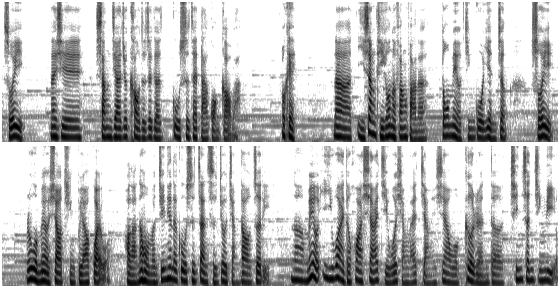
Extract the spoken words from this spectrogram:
所以那些商家就靠着这个故事在打广告吧。OK，那以上提供的方法呢都没有经过验证，所以如果没有效，请不要怪我。好了，那我们今天的故事暂时就讲到这里。那没有意外的话，下一集我想来讲一下我个人的亲身经历哦。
